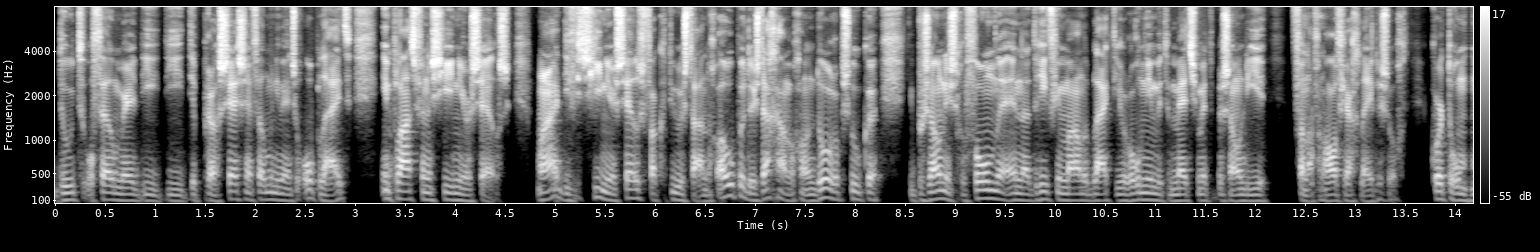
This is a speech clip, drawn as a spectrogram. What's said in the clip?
doet. Of veel meer die, die de processen en veel meer die mensen opleidt. In plaats van een senior sales. Maar die senior sales vacature staat nog open. Dus daar gaan we gewoon door op zoeken. Die persoon is gevonden. En na drie, vier maanden blijkt die rol niet meer te matchen met de persoon die je vanaf een half jaar geleden zocht. Kortom,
